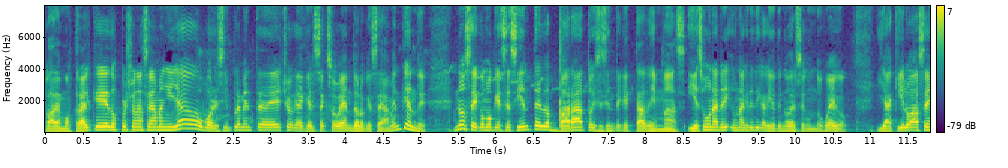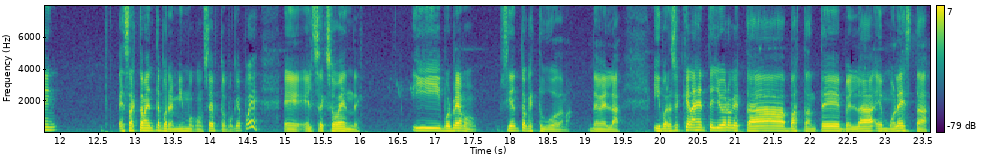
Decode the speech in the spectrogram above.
para demostrar que dos personas se aman y ya, o por el simplemente de hecho que, que el sexo vende o lo que sea, ¿me entiendes? No sé, como que se siente barato y se siente que está de más. Y eso es una, una crítica que yo tengo del segundo juego. Y aquí lo hacen exactamente por el mismo concepto, porque pues eh, el sexo vende. Y volvemos, siento que estuvo de más, de verdad. Y por eso es que la gente yo creo que está bastante, ¿verdad?, eh, molesta.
